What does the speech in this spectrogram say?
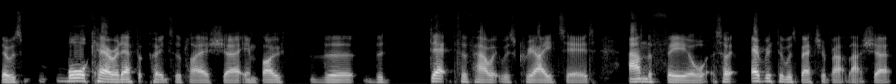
there was more care and effort put into the player's shirt in both the the depth of how it was created and the feel. So everything was better about that shirt.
